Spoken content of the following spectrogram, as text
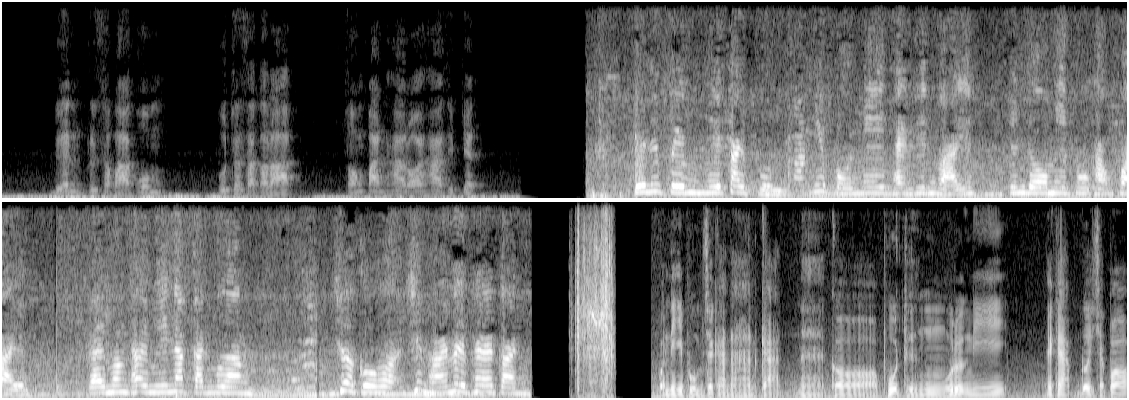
22 เดือนพฤษภาคม พุทธศักราช 2557ฟิลิปปินส์มีไต้ฝุ่น ญี่ปุ่นมีแผ่นดินไหว อินโดมีภูเขาไฟแต่เมืองไทยมีนักการเมือง เชื่อกูเหอะชิบหายไม่แพ้กัน วันนี้ผู้บัญชาการทหารอากาศนะก็พูดถึงเรื่องนี้นะครับโดยเฉพาะ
